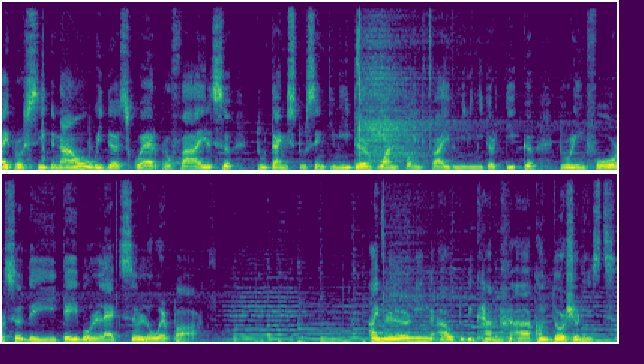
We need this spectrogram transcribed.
I proceed now with the square profiles 2 times 2 cm 1.5 mm thick to reinforce the table legs lower part. I'm learning how to become a contortionist.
